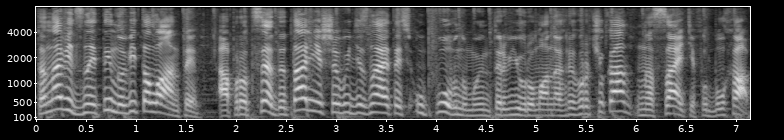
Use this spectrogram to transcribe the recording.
Та навіть знайти нові таланти. А про це детальніше ви дізнаєтесь у повному інтерв'ю Романа Григорчука на сайті Футбол Хаб.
